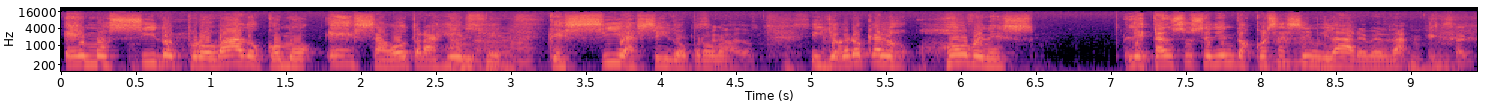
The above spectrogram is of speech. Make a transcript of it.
hemos sido probados como esa otra gente que sí ha sido probado. Y yo creo que a los jóvenes le están sucediendo cosas similares, ¿verdad? Exacto.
